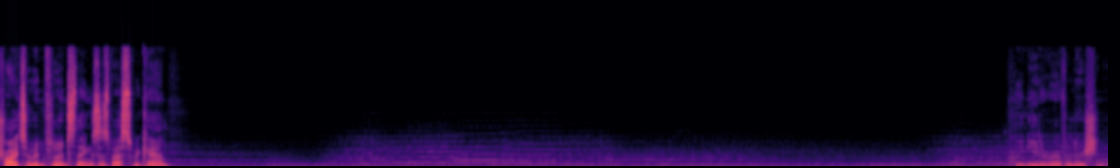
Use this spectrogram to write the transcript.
try to influence things as best we can. We need a revolution.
